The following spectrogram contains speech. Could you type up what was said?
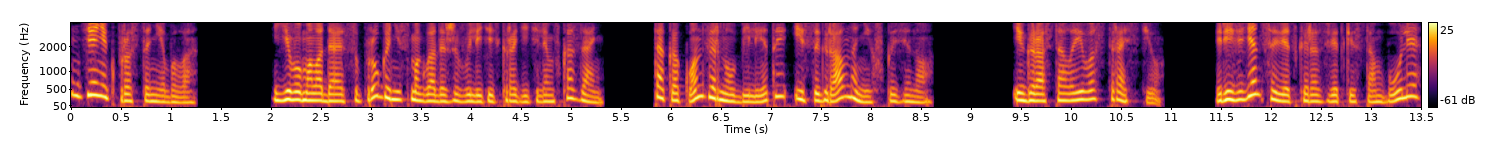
Денег просто не было. Его молодая супруга не смогла даже вылететь к родителям в Казань, так как он вернул билеты и сыграл на них в казино. Игра стала его страстью. Резидент советской разведки в Стамбуле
